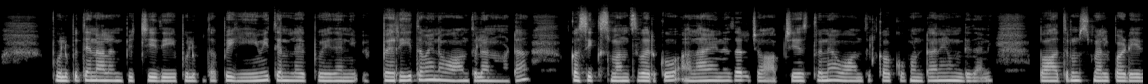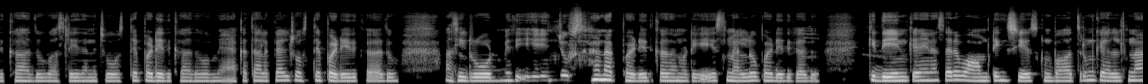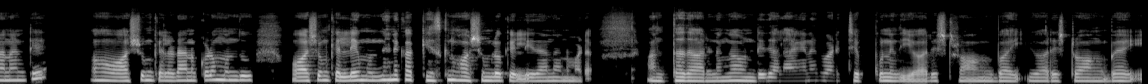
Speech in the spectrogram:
పులుపు తినాలనిపించేది పులుపు తప్ప ఏమీ తినలేకపోయేదని విపరీతమైన వాంతులు అనమాట ఒక సిక్స్ మంత్స్ వరకు. అలా అయినా సరే జాబ్ చేస్తూనే వాంతులు కక్కుకుంటానే ఉండేదాన్ని. బాత్రూమ్ స్మెల్ పడేది కాదు. అసలు ఏదైనా చూస్తే పడేది కాదు. మేక తలకాయలు చూస్తే పడేది కాదు. అసలు రోడ్డు మీద ఏం చూసినా నాకు పడేది కాదు అనమాట ఏ స్మెల్ పడేది కాదు. కి దేనికైనా సరే వామిటింగ్స్ చేసుకుని బాత్రూమ్కి వెళ్తున్నానంటే వాష్రూమ్కి వెళ్ళడానికి కూడా ముందు వాష్రూమ్కి వెళ్ళే ముందేనే వెళ్ళేదాన్ని అనమాట అంత దారుణంగా ఉండేది. అలాగనే వాడికి చెప్పుకునేది you are a strong boy, you are a strong boy,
